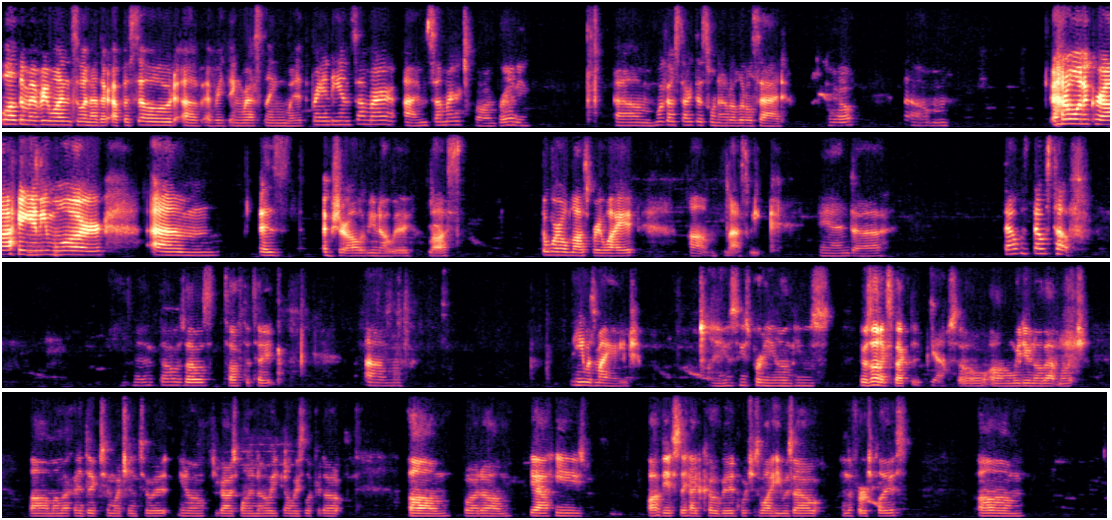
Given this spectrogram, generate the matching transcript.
Welcome everyone to another episode of Everything Wrestling with Brandy and Summer. I'm Summer. I'm Brandy. Um, we're gonna start this one out a little sad. Yeah. Um, I don't want to cry anymore. um, as I'm sure all of you know, we lost the world lost Bray Wyatt um, last week, and uh, that was that was tough. Yeah, that was that was tough to take. Um, he was my age. He was, he was pretty young. He was it was unexpected. Yeah. So um, we do know that much. Um, I'm not going to dig too much into it. You know, if you guys want to know, you can always look it up. Um, but um, yeah, he obviously had COVID, which is why he was out in the first place. Um,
